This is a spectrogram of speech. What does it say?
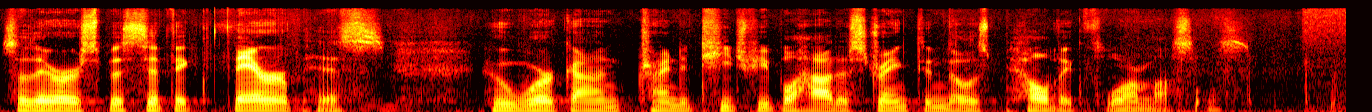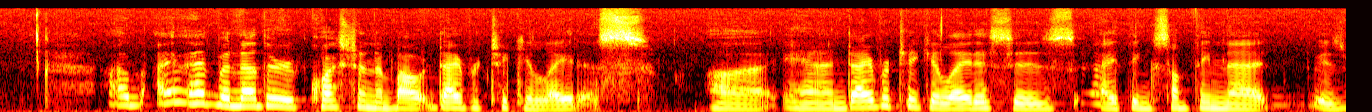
So there are specific therapists who work on trying to teach people how to strengthen those pelvic floor muscles. Um, I have another question about diverticulitis. Uh, and diverticulitis is, I think, something that is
